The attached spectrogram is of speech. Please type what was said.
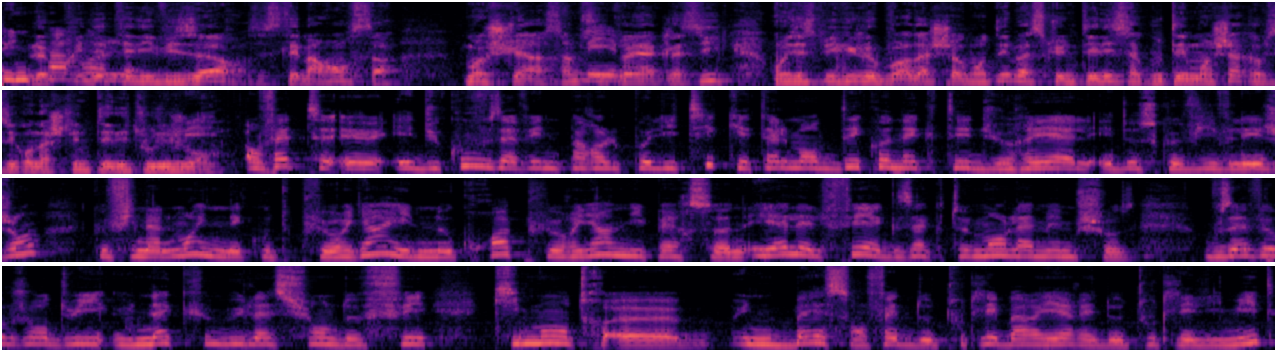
une le prix des téléviseurs, c'était marrant ça. Moi, je suis un simple citoyen classique. On nous expliquait que le pouvoir d'achat augmentait parce qu'une télé, ça coûtait moins cher, comme si on achetait une télé tous les jours. en fait, euh, et du coup, vous avez une parole politique qui est tellement déconnectée du réel et de ce que vivent les gens que finalement, ils n'écoutent plus rien, ils ne croient plus rien ni personne. Et elle, elle fait exactement la même chose. Vous avez aujourd'hui une accumulation de faits qui montrent euh, une baisse en fait de toutes les barrières et de toutes les limites.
